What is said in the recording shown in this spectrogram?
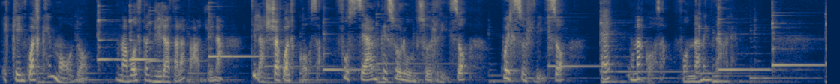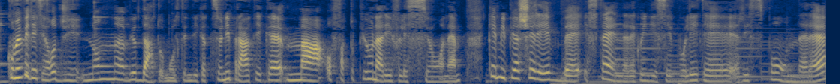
e che in qualche modo, una volta girata la pagina, ti lascia qualcosa, fosse anche solo un sorriso. Quel sorriso è una cosa fondamentale. Come vedete oggi non vi ho dato molte indicazioni pratiche, ma ho fatto più una riflessione che mi piacerebbe estendere, quindi se volete rispondere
